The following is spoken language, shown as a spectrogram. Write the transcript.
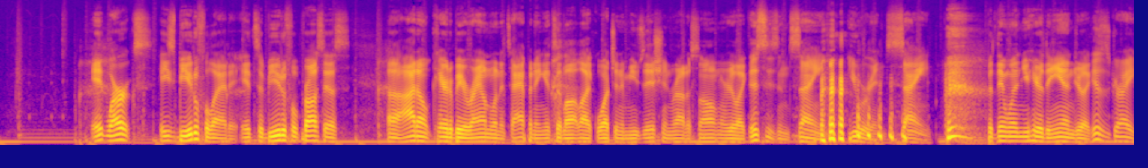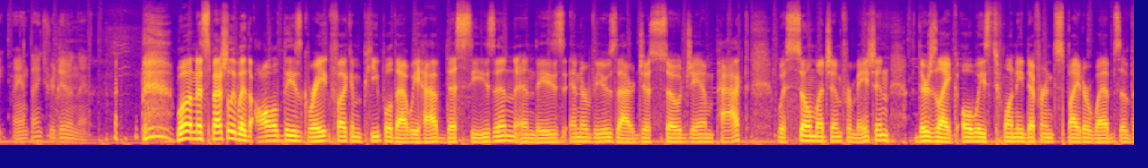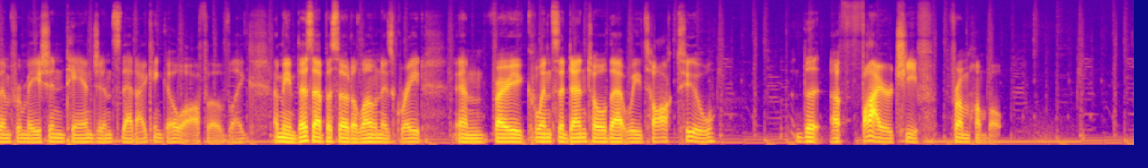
it works. He's beautiful at it. It's a beautiful process. Uh, I don't care to be around when it's happening. It's a lot like watching a musician write a song where you're like, this is insane. You were insane. But then when you hear the end, you're like, this is great, man. Thanks for doing that. Well, and especially with all these great fucking people that we have this season and these interviews that are just so jam packed with so much information, there's like always 20 different spider webs of information tangents that I can go off of. Like, I mean, this episode alone is great and very coincidental that we talk to the a fire chief from Humboldt.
